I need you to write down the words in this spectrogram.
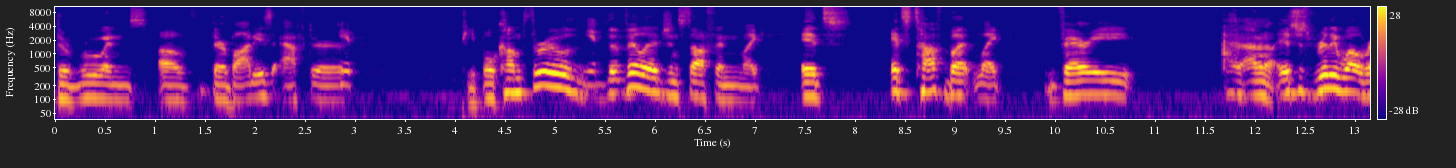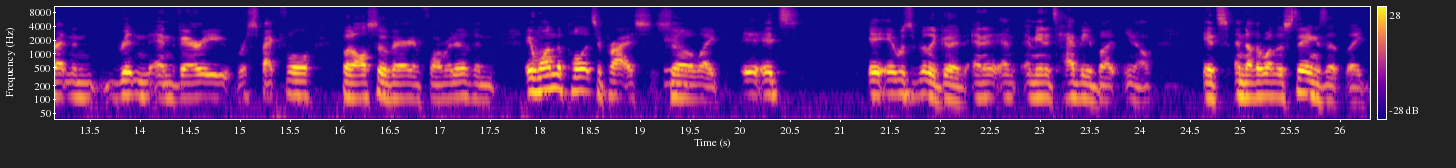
the ruins of their bodies after Yep. people come through Yep. the village and stuff and like it's it's tough but like very I, I don't know. It's just really well written and written and very respectful but also very informative and it won the Pulitzer Prize. So like it, it's it, it was really good. And it, and- I mean it's heavy but you know it's another one of those things that like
